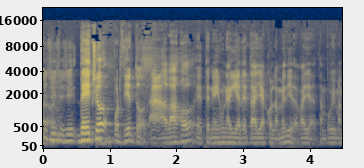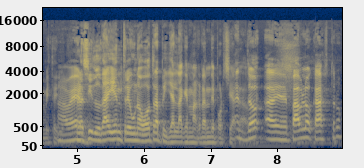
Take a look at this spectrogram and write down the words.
sí, sí, sí, sí. De hecho, por cierto, abajo eh, tenéis una guía de tallas con las medidas. Vaya, tampoco hay más misterio. Pero si dudáis entre una u otra, pillad la que es más grande por si acaso. Eh, Pablo Castro,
